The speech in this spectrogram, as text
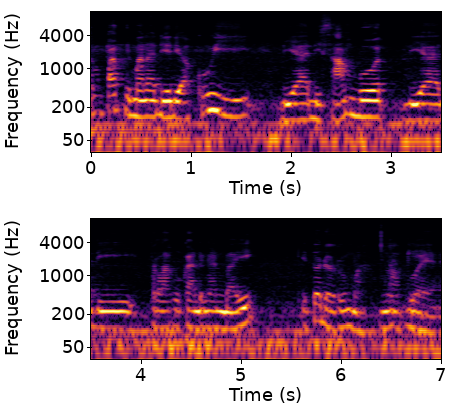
tempat di mana dia diakui dia disambut dia diperlakukan dengan baik itu ada rumah menurut Oke. gue ya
